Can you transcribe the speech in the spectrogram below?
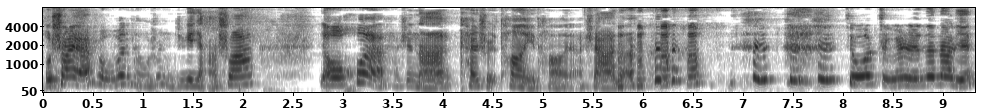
我刷牙的时候，我问他，我说你这个牙刷要换还是拿开水烫一烫呀啥的？就我整个人在那里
